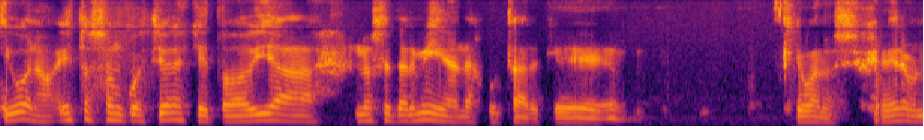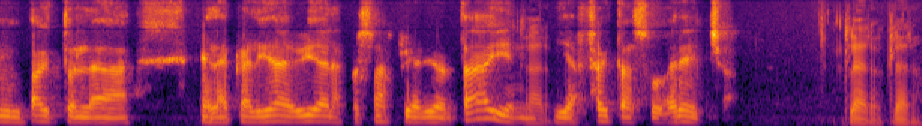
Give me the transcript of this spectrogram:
y bueno, estas son cuestiones que todavía no se terminan de ajustar, que, que bueno, generan un impacto en la, en la calidad de vida de las personas privadas de libertad y, y afectan sus derechos. Claro, claro.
